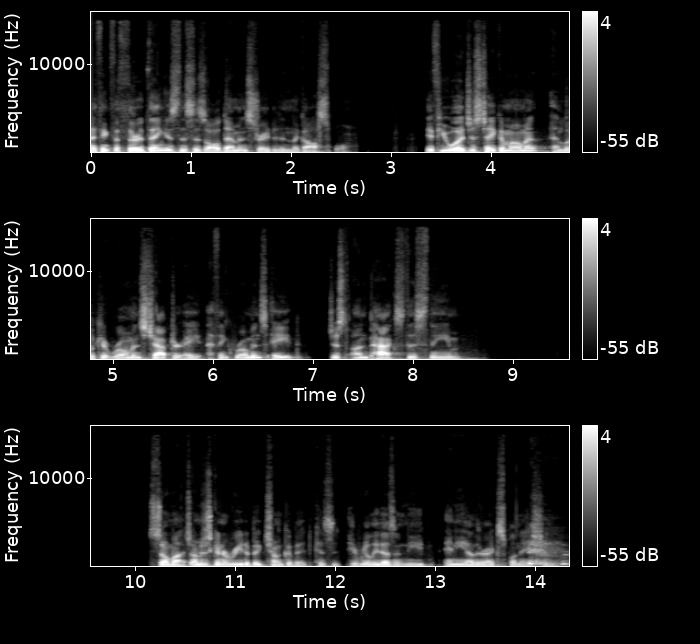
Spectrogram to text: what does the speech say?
I think the third thing is this is all demonstrated in the gospel. If you would, just take a moment and look at Romans chapter 8. I think Romans 8 just unpacks this theme so much. I'm just going to read a big chunk of it because it really doesn't need any other explanation.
